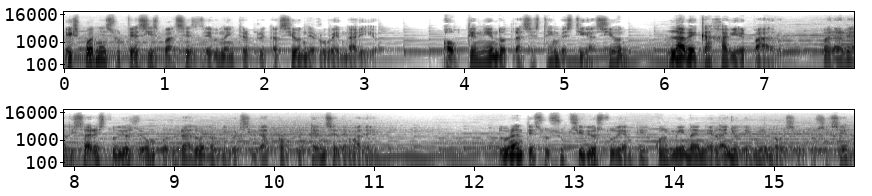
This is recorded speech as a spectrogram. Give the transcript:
expone su tesis Bases de una interpretación de Rubén Darío, obteniendo tras esta investigación la beca Javier Padro, para realizar estudios de un posgrado en la Universidad Complutense de Madrid. Durante su subsidio estudiantil culmina en el año de 1960,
